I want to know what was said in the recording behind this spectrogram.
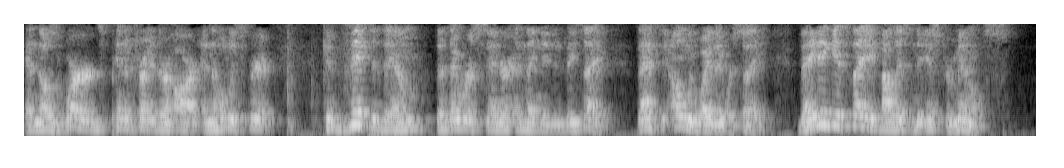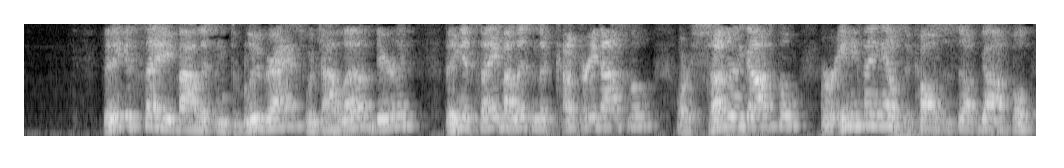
and those words penetrated their heart, and the Holy Spirit convicted them that they were a sinner and they needed to be saved. That's the only way they were saved. They didn't get saved by listening to instrumentals. They didn't get saved by listening to bluegrass, which I love dearly. They didn't get saved by listening to country gospel or southern gospel or anything else that calls itself gospel.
